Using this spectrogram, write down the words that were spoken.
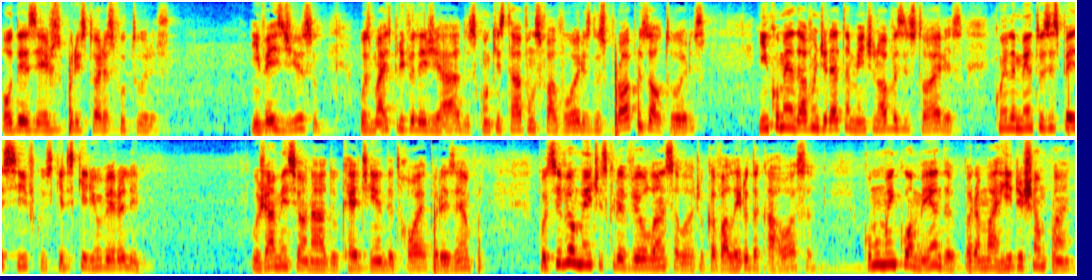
ou desejos por histórias futuras. Em vez disso, os mais privilegiados conquistavam os favores dos próprios autores e encomendavam diretamente novas histórias com elementos específicos que eles queriam ver ali. O já mencionado Chrétien de Troyes, por exemplo, Possivelmente escreveu Lancelot, o Cavaleiro da Carroça, como uma encomenda para Marie de Champagne,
